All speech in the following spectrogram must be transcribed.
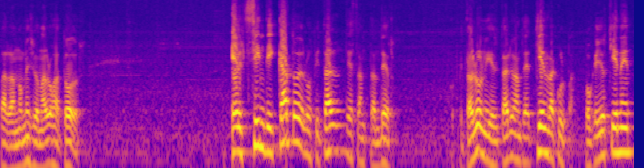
para no mencionarlos a todos. El sindicato del Hospital de Santander, Hospital Universitario de Santander, tiene la culpa, porque ellos tienen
